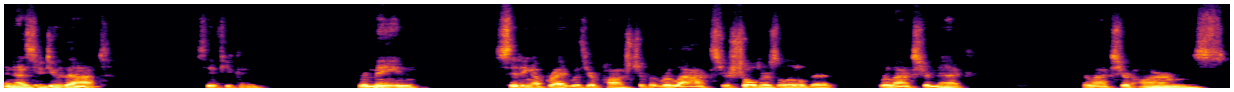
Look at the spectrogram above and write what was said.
And as you do that, see if you can remain sitting upright with your posture, but relax your shoulders a little bit, relax your neck, relax your arms,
